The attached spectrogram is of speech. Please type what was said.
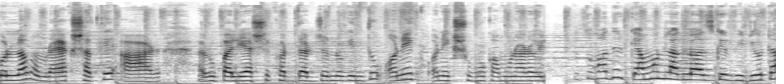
করলাম আমরা একসাথে। আর রূপালিয়া শেখরদার জন্য কিন্তু অনেক অনেক শুভকামনা রইল। তো তোমাদের কেমন লাগল আজকের ভিডিওটা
